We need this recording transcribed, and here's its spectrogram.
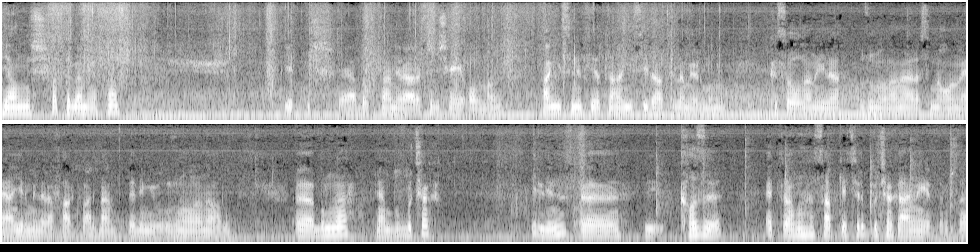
yanlış hatırlamıyorsam 70 veya 90 lira arası bir şey olmalı. Hangisinin fiyatı hangisiydi hatırlamıyorum. Bunun kısa olanıyla uzun olanı arasında 10 veya 20 lira fark var. Ben dediğim gibi uzun olanı aldım. Ee, bununla yani bu bıçak bildiğiniz e, kazı etrafına sap geçirip bıçak haline getirmişler.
